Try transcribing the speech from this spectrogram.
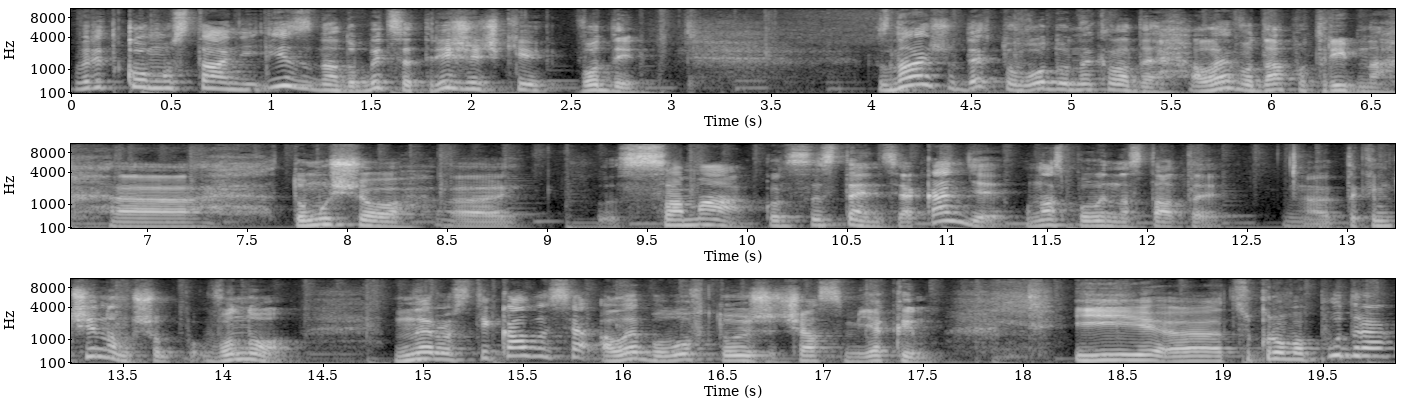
в рідкому стані і знадобиться трішечки води. Знаю, що дехто воду не кладе, але вода потрібна. Е, тому що е, сама консистенція канді у нас повинна стати е, таким чином, щоб воно не розтікалося, але було в той же час м'яким. І е, цукрова пудра,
